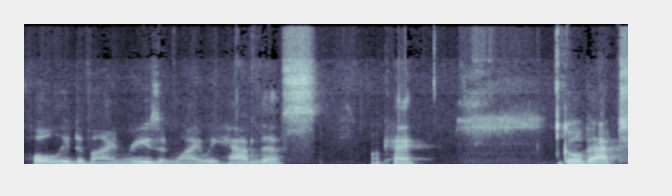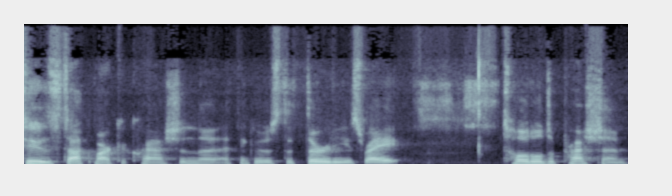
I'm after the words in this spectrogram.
holy divine reason why we have this. Okay go back to the stock market crash in the i think it was the 30s right? Total depression.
